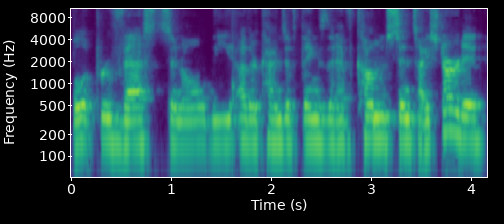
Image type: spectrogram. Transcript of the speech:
bulletproof vests and all the other kinds of things that have come since I started.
